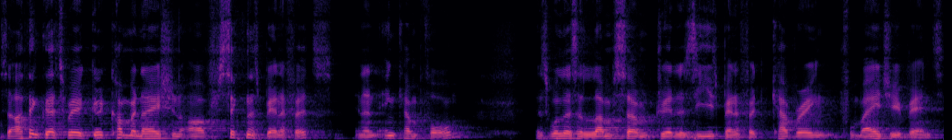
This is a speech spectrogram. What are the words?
So I think that's where a good combination of sickness benefits in an income form, as well as a lump sum dread disease benefit covering for major events,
